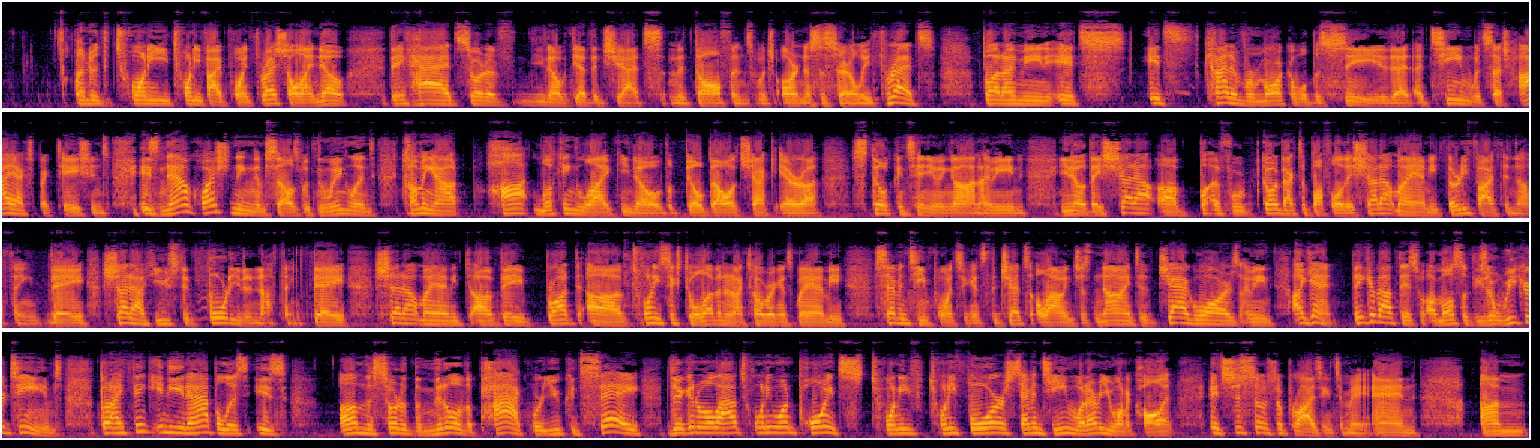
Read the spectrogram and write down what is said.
under the 20, 25 point threshold. I know they've had sort of, you know, yeah, the Jets and the Dolphins, which aren't necessarily threats, but I mean, it's, it's kind of remarkable to see that a team with such high expectations is now questioning themselves with New England coming out hot, looking like, you know, the Bill Belichick era still continuing on. I mean, you know, they shut out, uh, if we're going back to Buffalo, they shut out Miami 35 to nothing. They shut out Houston 40 to nothing. They shut out Miami, uh, they brought uh, 26 to 11 in October against Miami, 17 points against the Jets, allowing just nine to the Jaguars. I mean, again, think about this. I'm also, these are weaker teams, but I think Indianapolis is on the sort of the middle of the pack where you could say they're going to allow 21 points, 20, 24, 17, whatever you want to call it. It's just so surprising to me. And I'm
